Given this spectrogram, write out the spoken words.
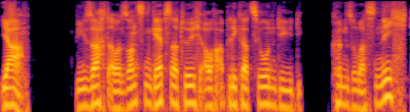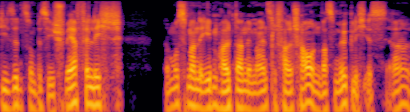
Ja, wie gesagt, aber ansonsten gäbe es natürlich auch Applikationen, die, die können sowas nicht, die sind so ein bisschen schwerfällig. Da muss man eben halt dann im Einzelfall schauen, was möglich ist. Ja.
